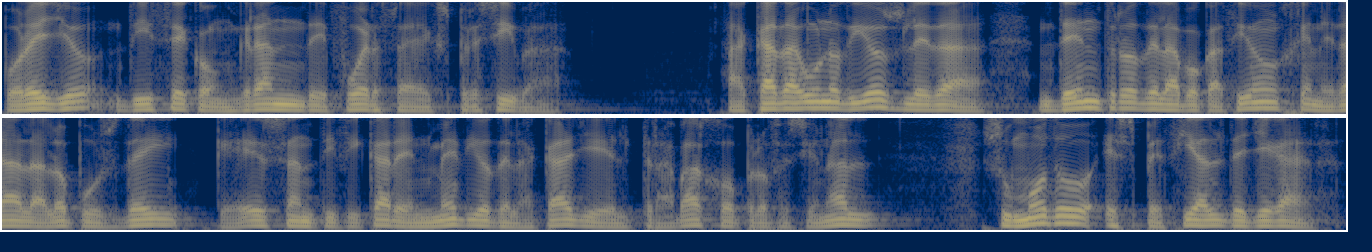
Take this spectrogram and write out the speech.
Por ello, dice con grande fuerza expresiva, a cada uno Dios le da, dentro de la vocación general al Opus Dei, que es santificar en medio de la calle el trabajo profesional, su modo especial de llegar.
